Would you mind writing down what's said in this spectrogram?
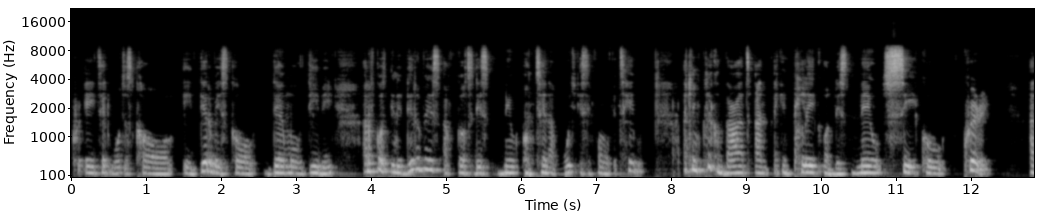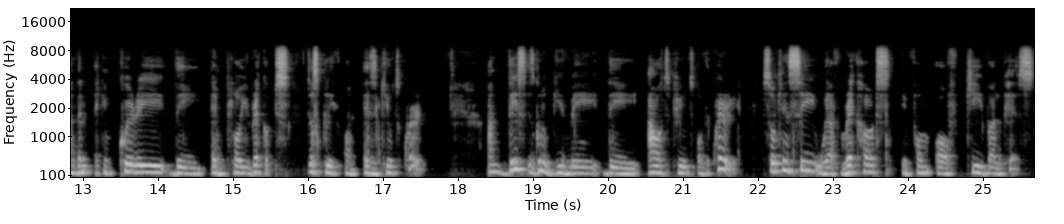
created what is called a database called DemoDB. And of course, in the database, I've got this new container, which is in form of a table. I can click on that and I can click on this new SQL query. And then I can query the employee records. Just click on execute query and this is going to give me the output of the query. So you can see we have records in form of key value pairs.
